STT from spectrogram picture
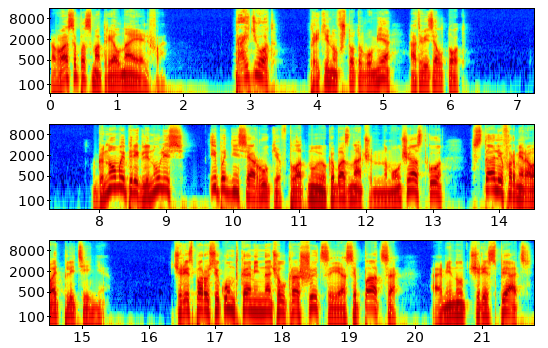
Васа посмотрел на эльфа. «Пройдет!» Прикинув что-то в уме, ответил тот. Гномы переглянулись и, поднеся руки вплотную к обозначенному участку, стали формировать плетение. Через пару секунд камень начал крошиться и осыпаться, а минут через пять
